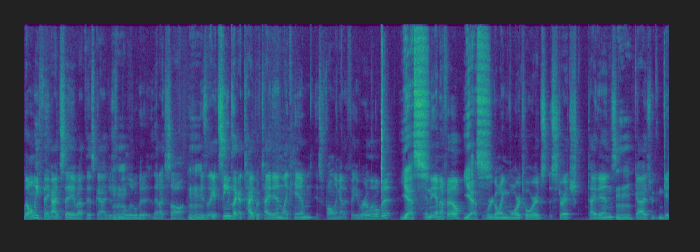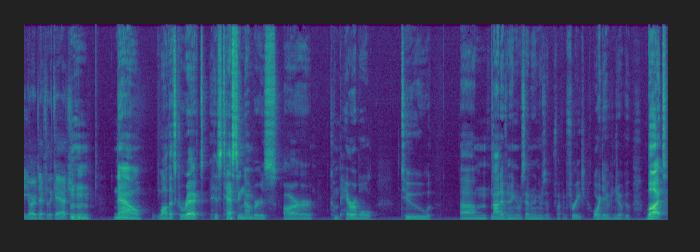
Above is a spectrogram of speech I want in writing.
the only thing I'd say about this guy, just from the mm-hmm. little bit that I saw, mm-hmm. is it seems like a type of tight end like him is falling out of favor a little bit Yes. in the NFL. yes. We're going more towards stretch tight ends, guys who can get yards after the catch. Now, while that's correct, his testing numbers are comparable to um, not Evan Engram. Evan Engram's a fucking freak, or David Njoku, but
